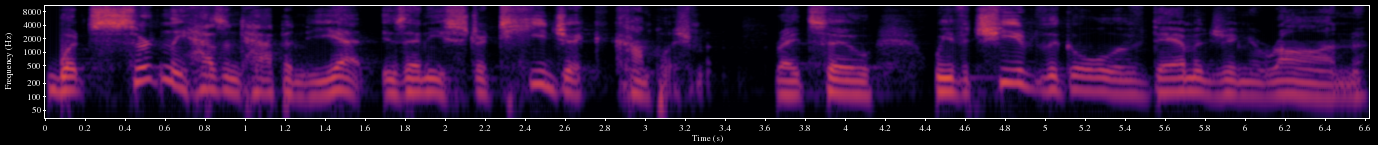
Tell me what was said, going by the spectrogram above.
What certainly hasn't happened yet is any strategic accomplishment right? So we've achieved the goal of damaging Iran.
